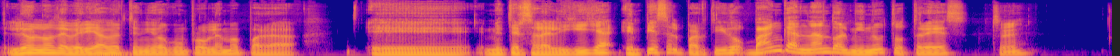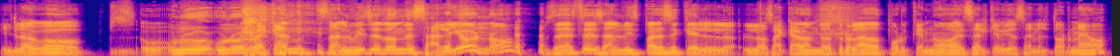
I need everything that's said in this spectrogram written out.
León no debería haber tenido algún problema para eh, meterse a la liguilla. Empieza el partido, van ganando al minuto 3. Sí. Y luego pues, un, un huracán San Luis de dónde salió, ¿no? O sea, este de San Luis parece que lo, lo sacaron de otro lado porque no es el que vio en el torneo.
